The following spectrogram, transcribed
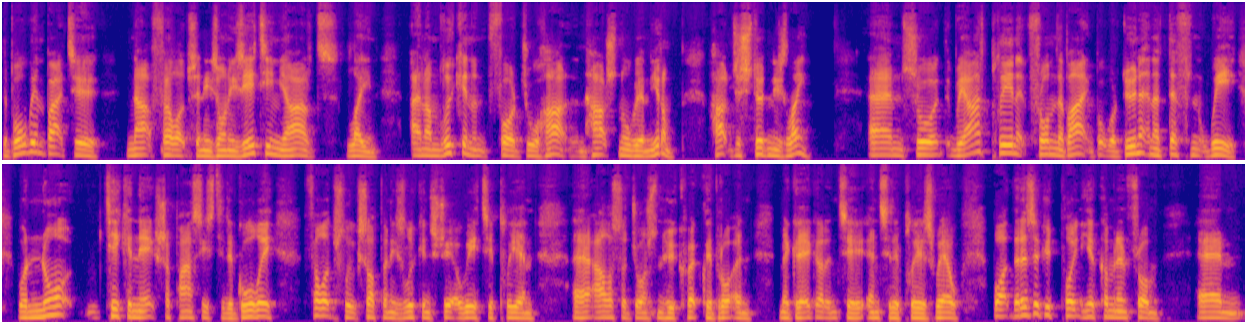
the ball went back to Nat Phillips and he's on his 18 yards line. And I'm looking for Joe Hart, and Hart's nowhere near him. Hart just stood in his line. Um, so we are playing it from the back, but we're doing it in a different way. We're not taking the extra passes to the goalie. Phillips looks up and he's looking straight away to play in uh, Alistair Johnston, who quickly brought in McGregor into into the play as well. But there is a good point here coming in from um,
